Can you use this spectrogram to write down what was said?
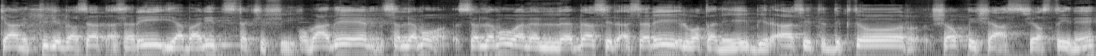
كانت تيجي بعثات أثرية يابانية تستكشف فيه. وبعدين سلموه سلموها للبعثة الأثري الوطني برئاسة الدكتور شوقي شعس فلسطيني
